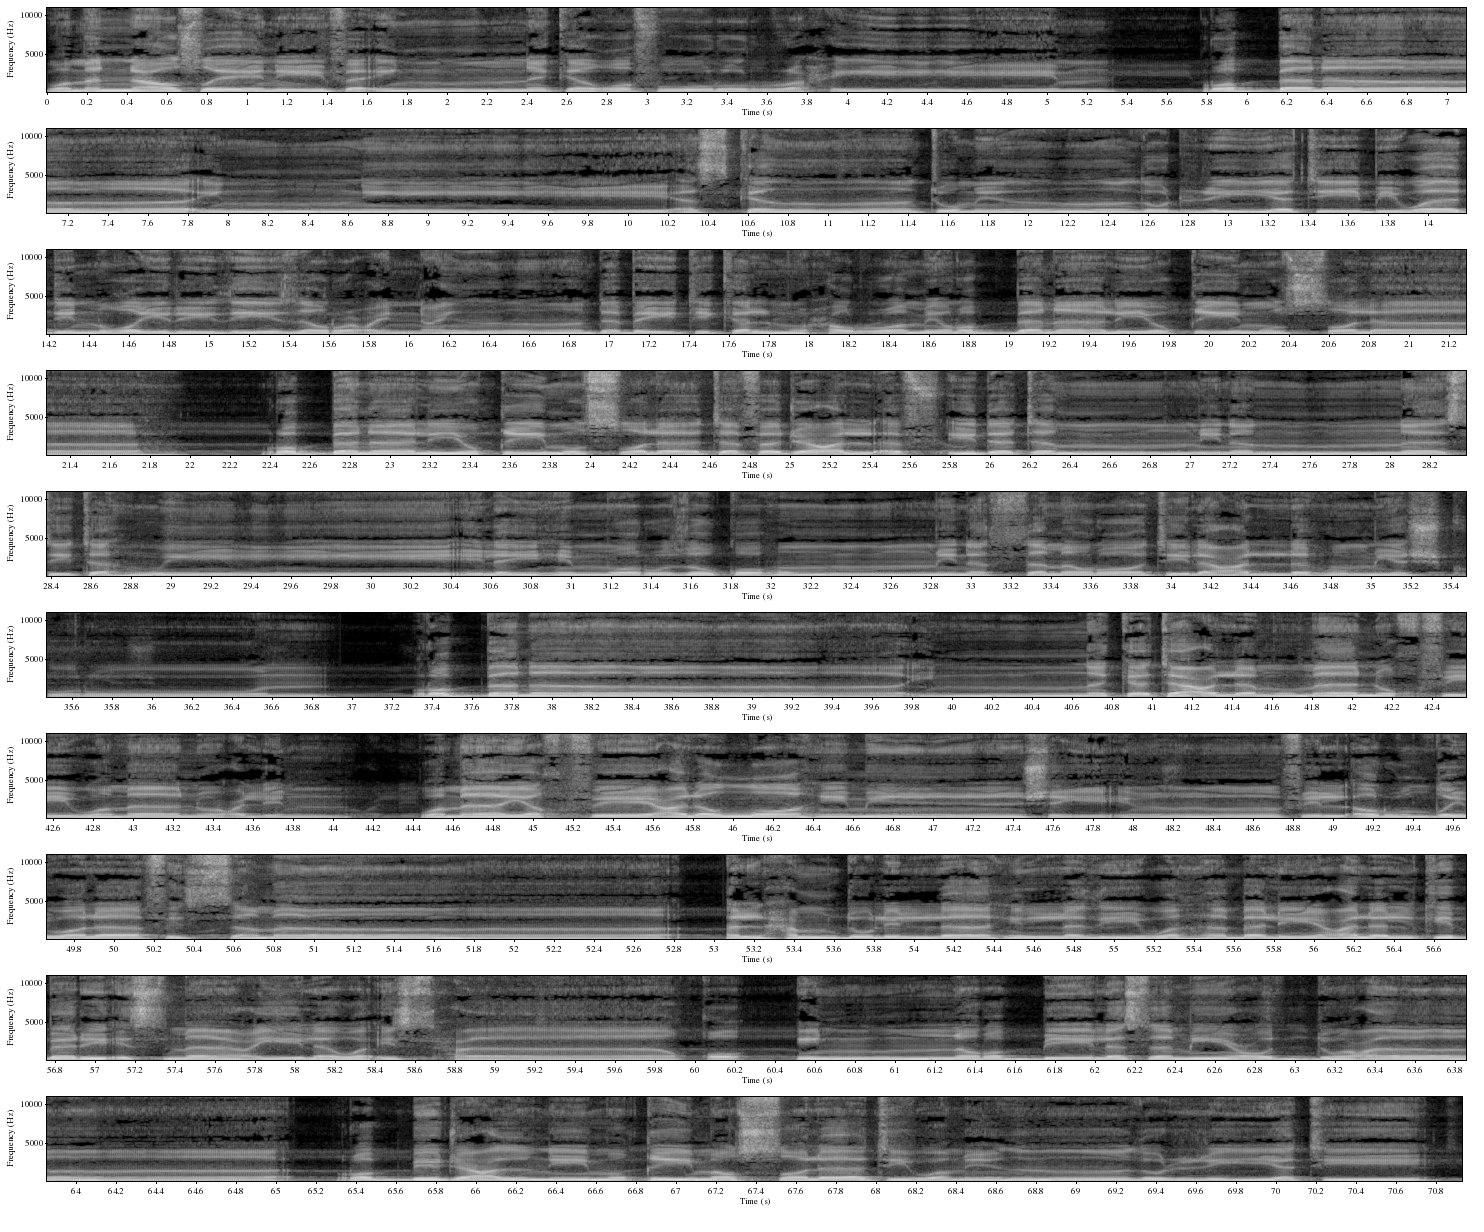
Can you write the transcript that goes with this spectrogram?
ومن عصيني فانك غفور رحيم ربنا إني أسكنت من ذريتي بواد غير ذي زرع عند بيتك المحرم. ربنا ليقيموا الصلاة. ربنا ليقيموا الصلاة فاجعل أفئدة من الناس تهوي إليهم وارزقهم من الثمرات لعلهم يشكرون. ربنا إنك تعلم ما نخفي وما نعلن. وما يخفي على الله من شيء في الأرض ولا في السماء الحمد لله الذي وهب لي على الكبر اسماعيل واسحاق ان ربي لسميع الدعاء رب اجعلني مقيم الصلاه ومن ذريتي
